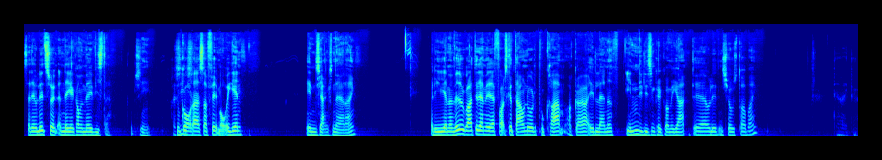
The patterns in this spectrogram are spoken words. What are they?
Så det er jo lidt synd, at den ikke er kommet med i Vista, kan man sige. Præcis. Nu går der altså fem år igen, inden chancen er der, ikke? Fordi ja, man ved jo godt det der med, at folk skal downloade et program og gøre et eller andet, inden de ligesom kan komme i gang. Det er jo lidt en showstopper, ikke? Det er rigtigt.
